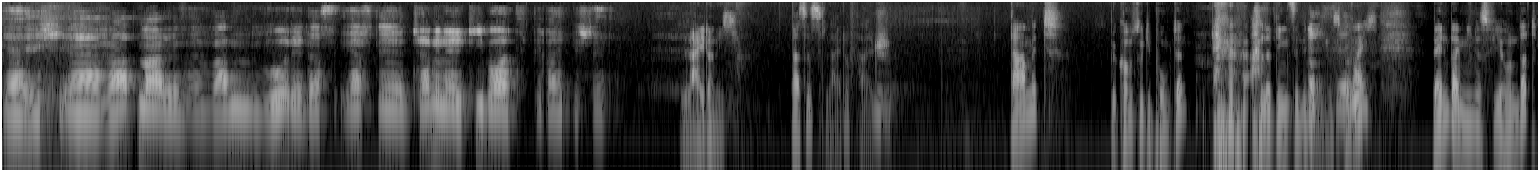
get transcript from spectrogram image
Ja, ich äh, rat mal, wann wurde das erste Terminal Keyboard bereitgestellt? Leider nicht. Das ist leider falsch. Damit bekommst du die Punkte. Allerdings in den Minusbereich. Ben bei minus 400.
